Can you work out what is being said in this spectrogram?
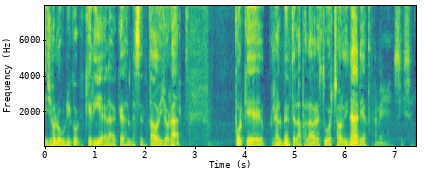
y yo lo único que quería era quedarme sentado y llorar, porque realmente la palabra estuvo extraordinaria. Amén. Sí, Señor.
